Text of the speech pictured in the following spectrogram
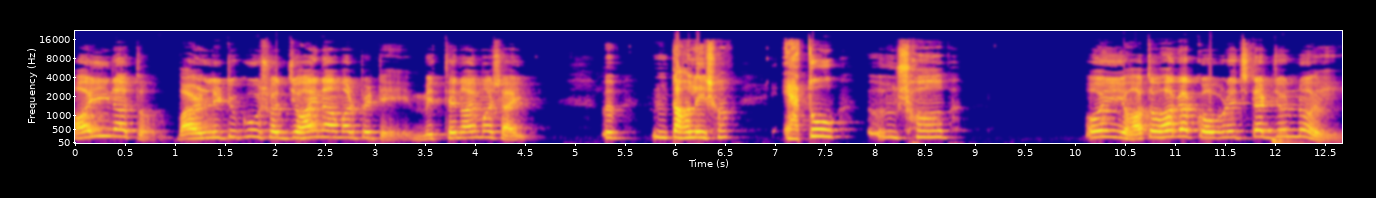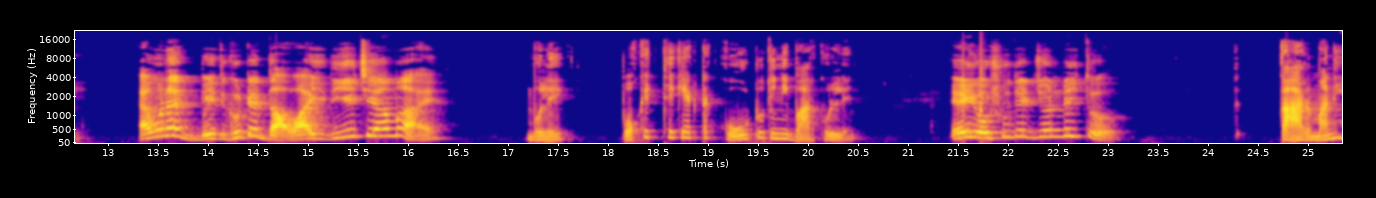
হয় না তো বার্লিটুকু সহ্য হয় না আমার পেটে মিথ্যে নয় মশাই। তাহলে এসব এত সব? ওই হতভাগা কভারেজটার জন্যই। এমন এক বিদঘুটে দাওয়াই দিয়েছে আমায়। বলে পকেট থেকে একটা কৌটো তিনি বার করলেন। এই ওষুধের জন্যই তো। তার মানে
